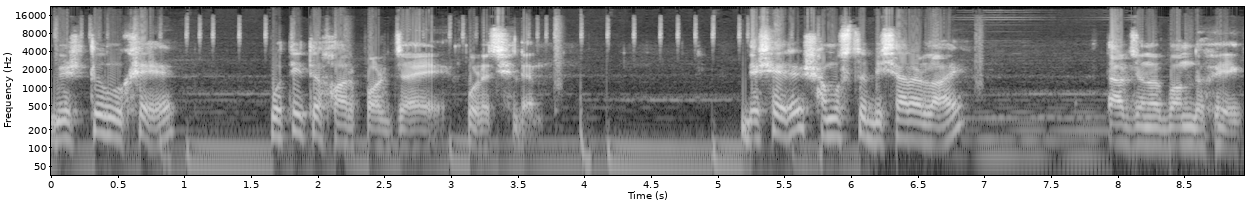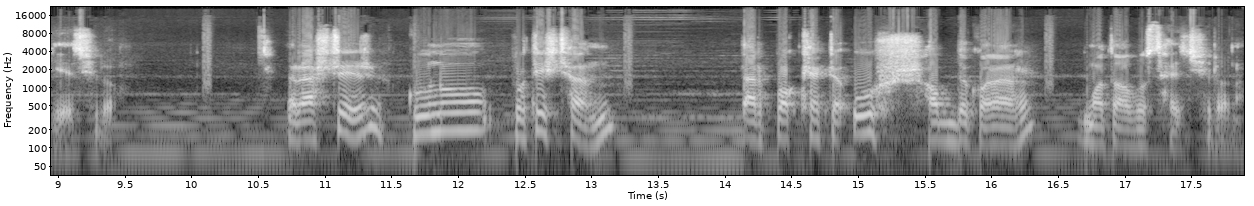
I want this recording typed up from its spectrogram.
মৃত্যু মুখে পতিত হওয়ার পর্যায়ে পড়েছিলেন। দেশের সমস্ত বিচারালয় তার জন্য বন্ধ হয়ে গিয়েছিল। রাষ্ট্রের কোনো প্রতিষ্ঠান তার পক্ষে একটা উহ শব্দ করার মতো অবস্থায় ছিল না।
